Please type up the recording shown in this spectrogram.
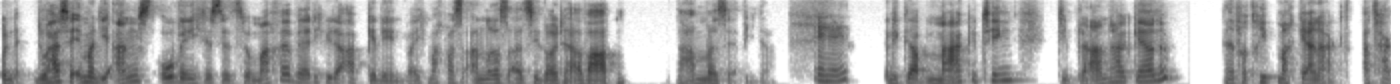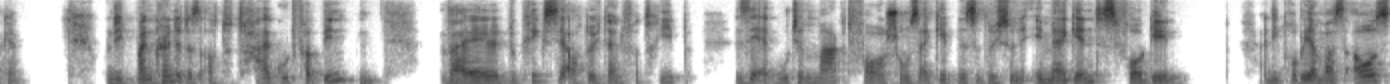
Und du hast ja immer die Angst, oh, wenn ich das jetzt so mache, werde ich wieder abgelehnt, weil ich mache was anderes, als die Leute erwarten. Da haben wir es ja wieder. Mhm. Und ich glaube, Marketing, die planen halt gerne. Der Vertrieb macht gerne Attacke. Und ich, man könnte das auch total gut verbinden, weil du kriegst ja auch durch deinen Vertrieb sehr gute Marktforschungsergebnisse durch so ein emergentes Vorgehen. Die probieren was aus,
